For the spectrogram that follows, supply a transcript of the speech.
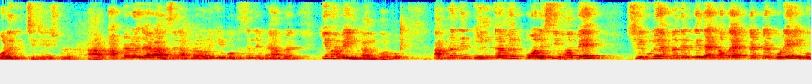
করে দিচ্ছি জিনিসগুলো। আর আপনারা যারা আছেন, আপনারা অনেকেই বলতেছেন যে, ভাই, আমরা কীভাবে ইনকাম করব? আপনাদের ইনকামের পলিসি হবে, সেগুলোই আপনাদেরকে দেখাবো একটা একটা করে, এবং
